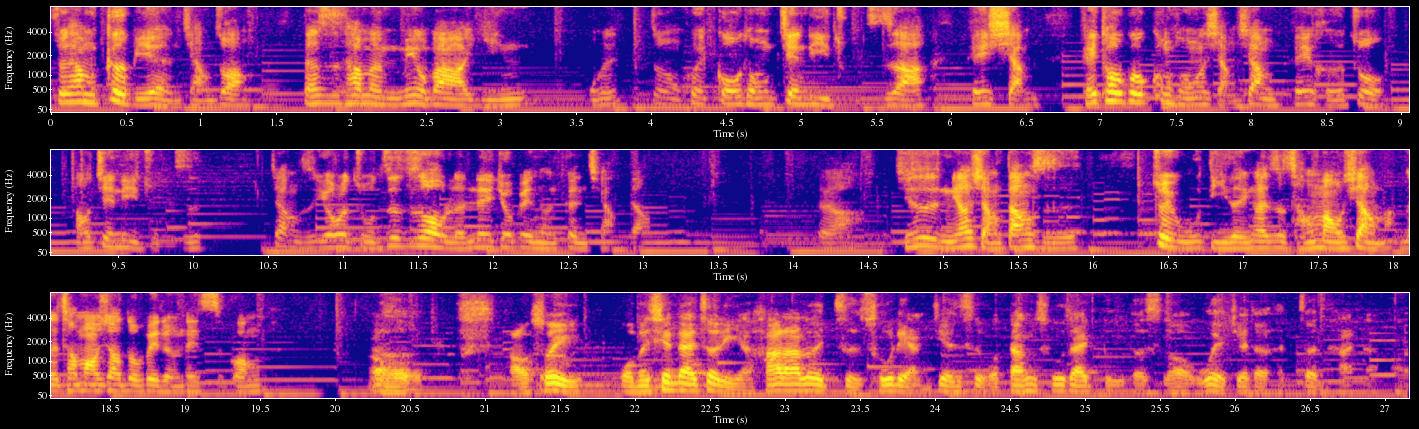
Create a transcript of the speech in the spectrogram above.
所以他们个别很强壮，但是他们没有办法赢我们这种会沟通、建立组织啊，可以想，可以透过共同的想象，可以合作，然后建立组织，这样子有了组织之后，人类就变成更强，这样。对啊，其实你要想当时最无敌的应该是长毛象嘛，那长毛象都被人类吃光。哦，好，所以我们现在这里哈拉瑞指出两件事，我当初在读的时候，我也觉得很震撼的啊。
